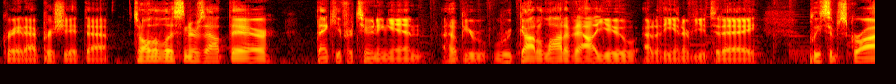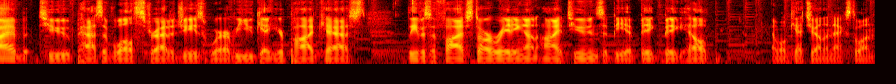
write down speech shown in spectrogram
Great. I appreciate that. To all the listeners out there, thank you for tuning in. I hope you got a lot of value out of the interview today. Please subscribe to Passive Wealth Strategies wherever you get your podcasts. Leave us a five star rating on iTunes. It'd be a big, big help. And we'll catch you on the next one.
